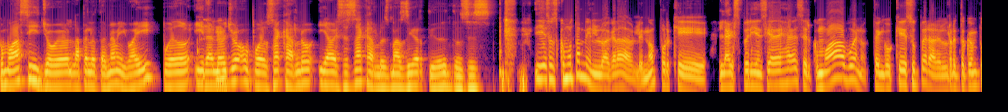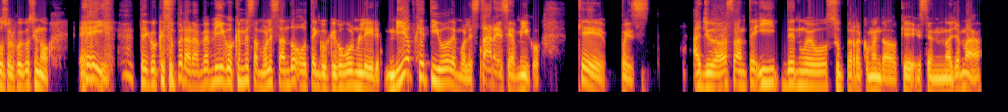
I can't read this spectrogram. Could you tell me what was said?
como así yo veo la pelota de mi amigo ahí, puedo ir al hoyo o puedo sacarlo y a veces sacarlo es más divertido, entonces... Y eso es como también lo agradable, ¿no? Porque la experiencia deja de ser como, ah, bueno, tengo que superar el reto que me puso el juego, sino, hey, tengo que superar a mi amigo que me está molestando o tengo que cumplir mi objetivo de molestar a ese amigo, que pues ayuda bastante y de nuevo súper recomendado que estén en una llamada.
